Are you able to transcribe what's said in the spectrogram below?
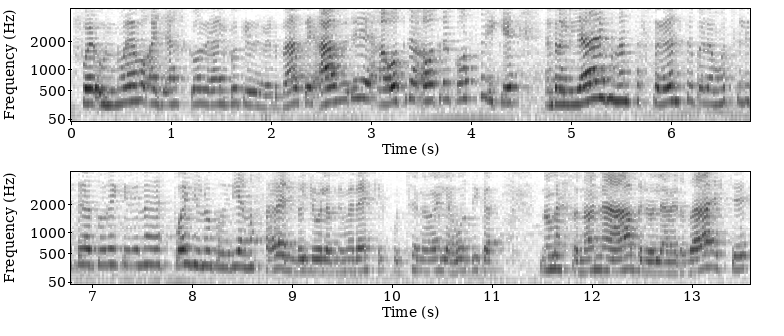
fue un nuevo hallazgo de algo que de verdad te abre a otra, a otra cosa y que en realidad es un antecedente para mucha literatura que viene después y uno podría no saberlo. Yo la primera vez que escuché novela gótica no me sonó nada, pero la verdad es que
